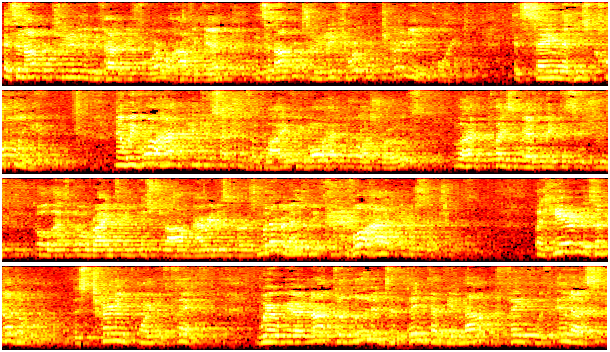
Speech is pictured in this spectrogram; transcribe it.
It's an opportunity that we've had before, we'll have again, but it's an opportunity for a turning point. It's saying that He's calling you. Now, we've all had intersections of life, we've all had crossroads. We'll have places where we have to make decisions, go left, go right, take this job, marry this person, whatever it is, we've all had intersections. But here is another one, this turning point of faith, where we are not deluded to think that the amount of faith within us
